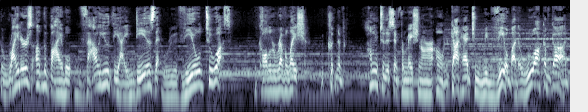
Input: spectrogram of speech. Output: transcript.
The writers of the Bible valued the ideas that were revealed to us. We call it a revelation. We couldn't have come to this information on our own. God had to reveal by the Ruach of God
